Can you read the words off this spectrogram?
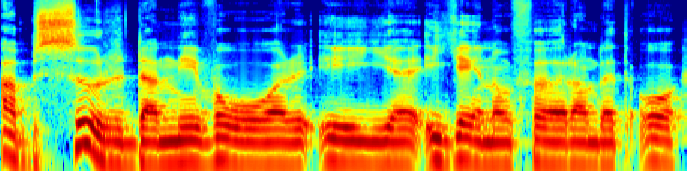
absurda nivåer i, eh, i genomförandet och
